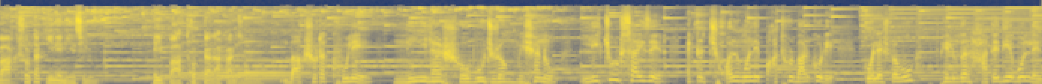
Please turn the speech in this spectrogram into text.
বাক্সটা কিনে নিয়েছিলুম এই পাথরটা রাখার জন্য। বাক্সটা খুলে নীল আর সবুজ রং মেশানো লিচুর সাইজের একটা ঝলমলে পাথর বার করে কৈলাসবাবু ফেলুদার হাতে দিয়ে বললেন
